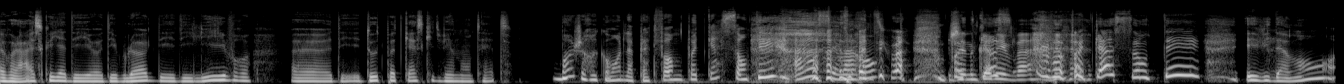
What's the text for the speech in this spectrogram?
Euh, voilà, est-ce qu'il y a des, euh, blogs, des, livres, euh, d'autres podcasts qui te viennent en tête? Moi, je recommande la plateforme Podcast Santé. Ah, c'est marrant. je ne connais pas. podcast Santé, évidemment.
